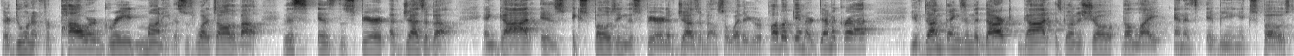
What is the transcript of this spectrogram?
They're doing it for power, greed, money. This is what it's all about. This is the spirit of Jezebel and God is exposing the spirit of Jezebel. So whether you're Republican or Democrat, you've done things in the dark, God is going to show the light and it's it being exposed.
